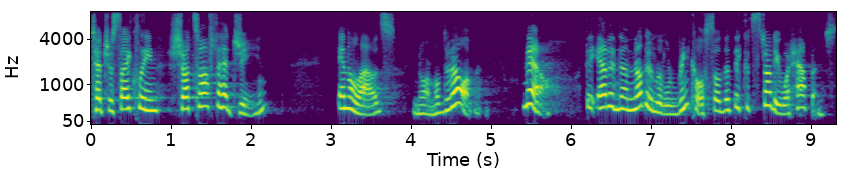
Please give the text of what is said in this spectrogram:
Tetracycline shuts off that gene and allows normal development. Now, they added another little wrinkle so that they could study what happens.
